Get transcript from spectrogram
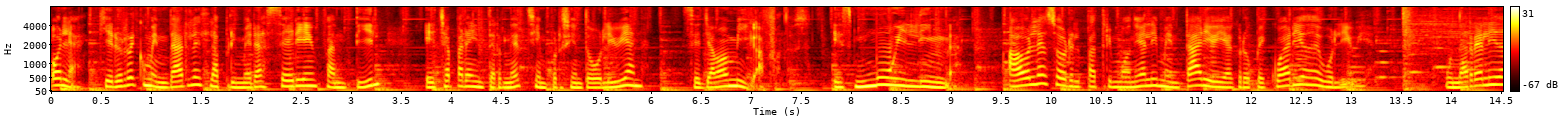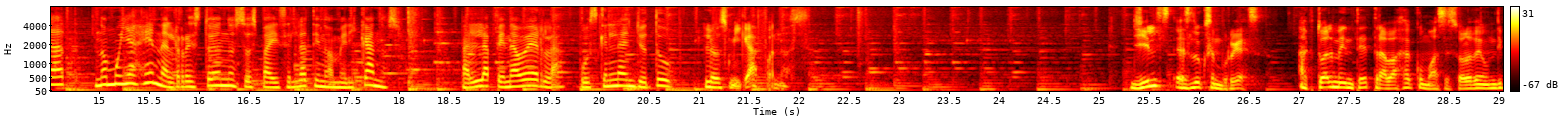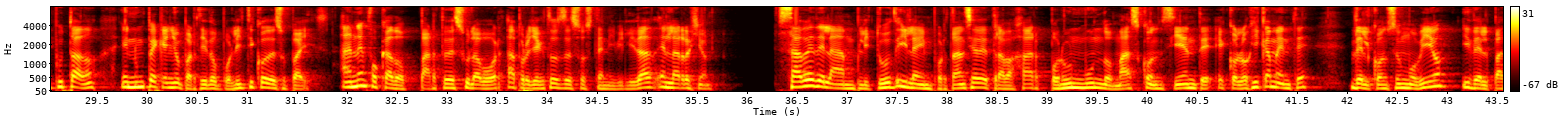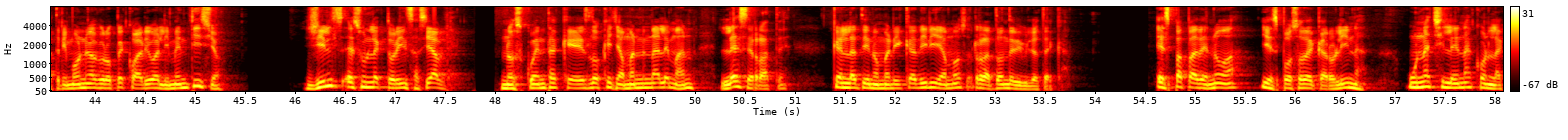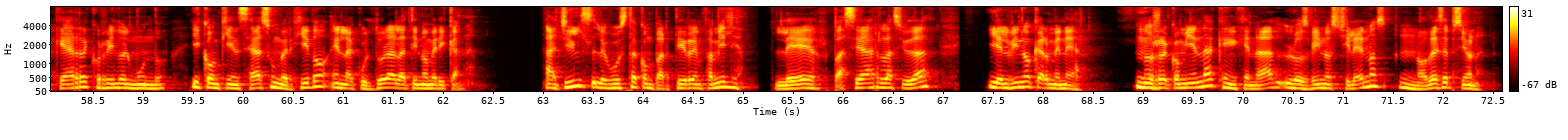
Hola, quiero recomendarles la primera serie infantil hecha para internet 100% boliviana. Se llama Migáfonos. Es muy linda. Habla sobre el patrimonio alimentario y agropecuario de Bolivia. Una realidad no muy ajena al resto de nuestros países latinoamericanos. Vale la pena verla, búsquenla en YouTube, Los Migáfonos. Gilles es luxemburgués. Actualmente trabaja como asesor de un diputado en un pequeño partido político de su país. Han enfocado parte de su labor a proyectos de sostenibilidad en la región. Sabe de la amplitud y la importancia de trabajar por un mundo más consciente ecológicamente, del consumo bio y del patrimonio agropecuario alimenticio. Gilles es un lector insaciable. Nos cuenta que es lo que llaman en alemán leserrate, que en Latinoamérica diríamos ratón de biblioteca. Es papá de Noah y esposo de Carolina, una chilena con la que ha recorrido el mundo y con quien se ha sumergido en la cultura latinoamericana. A Gilles le gusta compartir en familia, leer, pasear la ciudad y el vino Carmener. Nos recomienda que en general los vinos chilenos no decepcionan.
